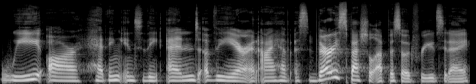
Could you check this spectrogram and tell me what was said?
we are heading into the end of the year, and I have a very special episode for you today,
